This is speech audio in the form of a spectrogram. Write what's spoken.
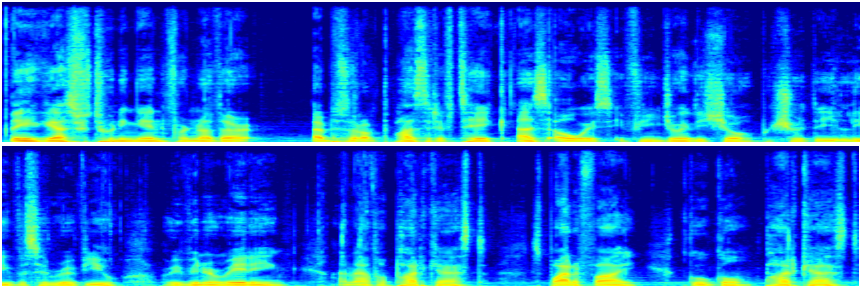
Thank you guys for tuning in for another episode of The Positive Take. As always, if you enjoyed the show, be sure to leave us a review or even a rating on Apple Podcast, Spotify, Google Podcast,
